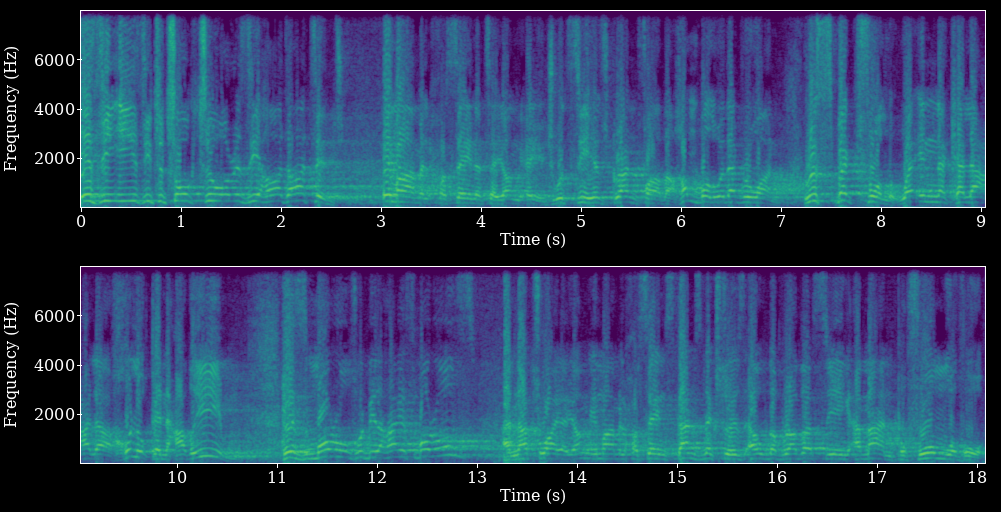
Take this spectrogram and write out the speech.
Is he easy to talk to or is he hard-hearted? Imam al-Hussein at a young age would see his grandfather humble with everyone, respectful. وَإِنَّكَ لَعَلَى خُلُقٍ عَظِيمٍ His morals would be the highest morals. And that's why a young Imam al-Hussein stands next to his elder brother seeing a man perform wudu.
